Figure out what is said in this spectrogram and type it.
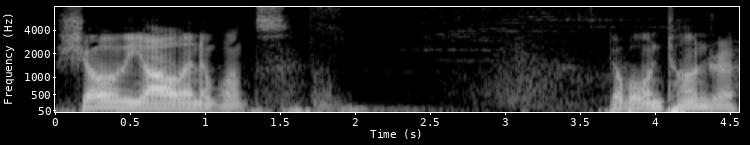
Show the all in at once. Double entendre.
